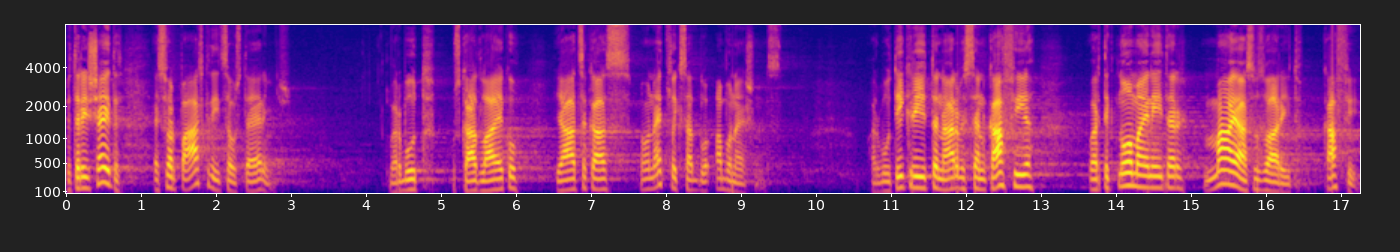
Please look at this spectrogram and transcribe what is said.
Bet arī šeit es varu pārskatīt savus tēriņus. Varbūt uz kādu laiku jāatsakās no Netflix abonēšanas. Varbūt ikrīta Narvisena kafija var tikt nomainīta ar mājās uzvārītu kafiju.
